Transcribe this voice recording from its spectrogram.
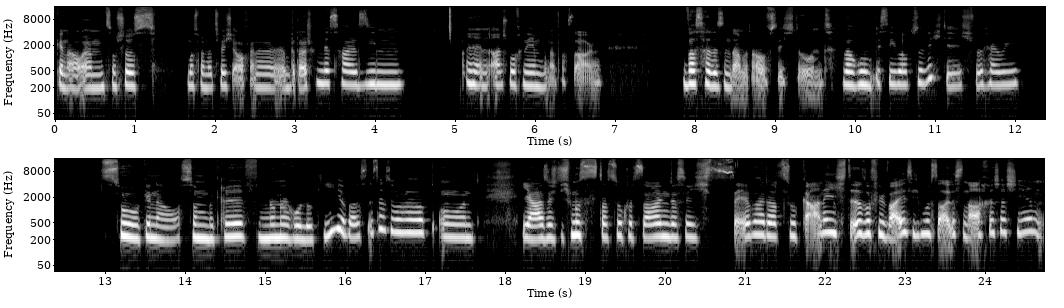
genau, ähm, zum Schluss muss man natürlich auch eine Bedeutung der Zahl 7 äh, in Anspruch nehmen und einfach sagen, was hat es denn damit auf sich und warum ist sie überhaupt so wichtig für Harry? So, genau, zum Begriff Numerologie. Was ist das überhaupt? Und ja, also ich, ich muss dazu kurz sagen, dass ich selber dazu gar nicht äh, so viel weiß. Ich muss alles nachrecherchieren.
